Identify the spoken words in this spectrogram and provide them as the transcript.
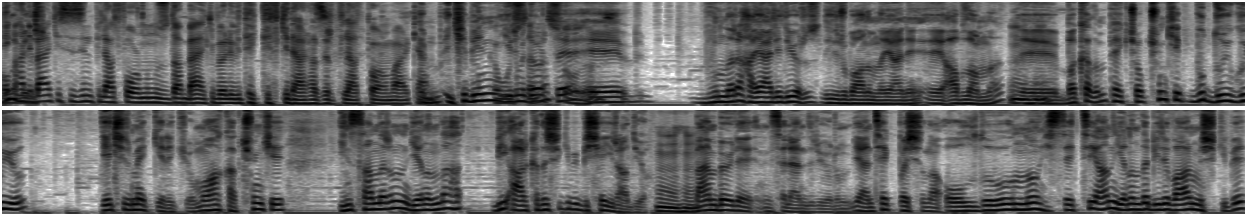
Değil mi? Hani belki sizin platformunuzda belki böyle bir teklif gider hazır platform varken. Kavuşsa 2024'te nasıl olur? e, bunları hayal ediyoruz Dilruba Hanım'la yani e, ablamla. E, bakalım pek çok çünkü bu duyguyu geçirmek gerekiyor muhakkak. Çünkü insanların yanında bir arkadaşı gibi bir şey radyo. Ben böyle nitelendiriyorum. Yani tek başına olduğunu hissettiği an yanında biri varmış gibi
